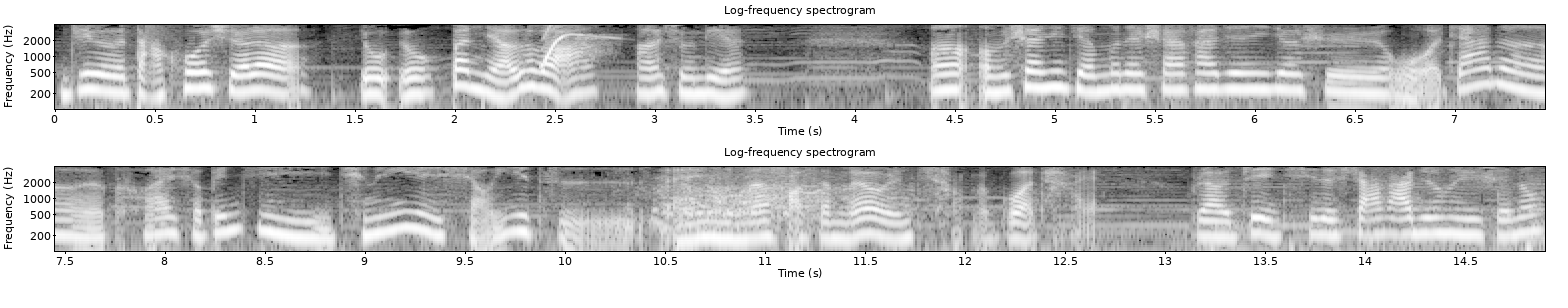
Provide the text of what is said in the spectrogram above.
你这个打 call 学了。”有有半年了吧，啊兄弟，嗯，我们上期节目的沙发君依旧是我家的可爱小编辑秦灵叶小叶子，哎，你们好像没有人抢得过他呀，不知道这期的沙发君会是谁呢？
